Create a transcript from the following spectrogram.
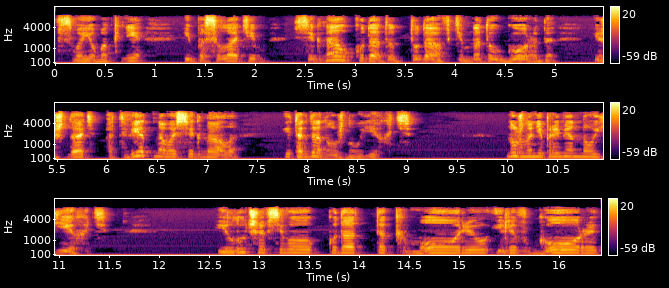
в своем окне и посылать им сигнал куда-то туда, в темноту города, и ждать ответного сигнала, и тогда нужно уехать. Нужно непременно уехать. И лучше всего куда-то к морю или в горы,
